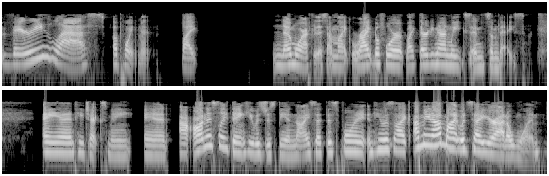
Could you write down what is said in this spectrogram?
very last appointment, like no more after this. I'm like right before like 39 weeks and some days. And he checks me, and I honestly think he was just being nice at this point, and he was like, I mean, I might would say you're at a one.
